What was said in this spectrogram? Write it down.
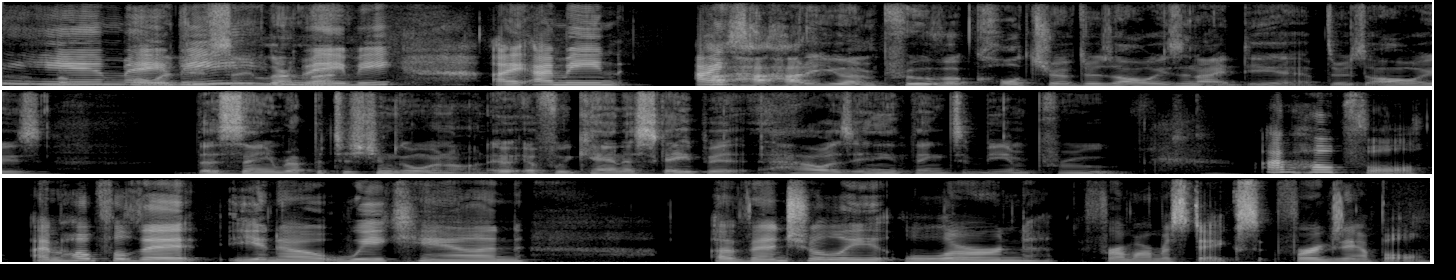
Yeah, but, maybe. Learn, maybe. I, I mean, I. How, how, do you improve a culture if there's always an idea? If there's always the same repetition going on? If we can't escape it, how is anything to be improved? I'm hopeful. I'm hopeful that, you know, we can eventually learn from our mistakes. For example,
